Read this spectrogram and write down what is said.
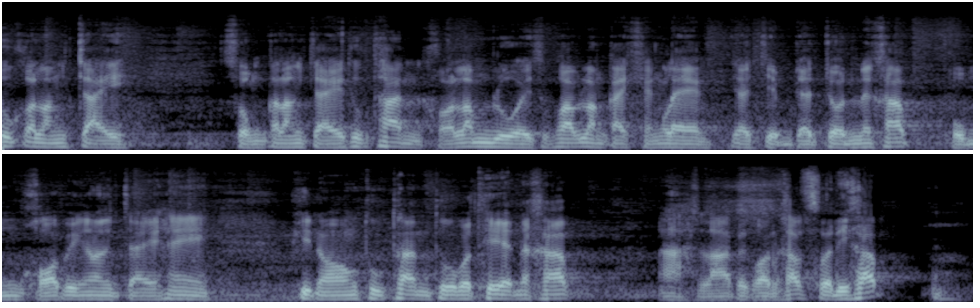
ทุกกำลังใจ ส่งกำลังใจให้ทุกท่านขอร่ำรวยสุขภาพร่างกายแข็งแรงอย่าเจ็บอย่าจนนะครับ ผมขอเป็นกำลังใจให้พี่น้องทุกท่านทั่วประเทศนะครับอะลาไปก่อนครับ สวัสดีครับ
